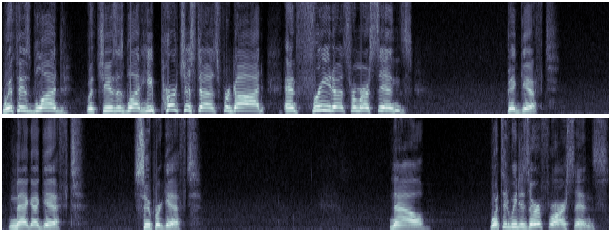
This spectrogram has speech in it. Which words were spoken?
With His blood, with Jesus' blood, He purchased us for God and freed us from our sins. Big gift, mega gift, super gift. Now, what did we deserve for our sins?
